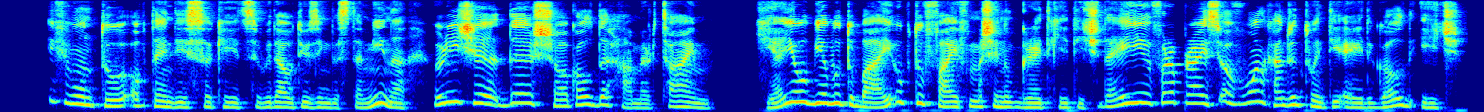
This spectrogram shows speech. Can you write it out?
If you want to obtain these kits without using the stamina, reach uh, the shop called the Hammer Time. Here you will be able to buy up to 5 machine upgrade kits each day for a price of 128 gold each.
